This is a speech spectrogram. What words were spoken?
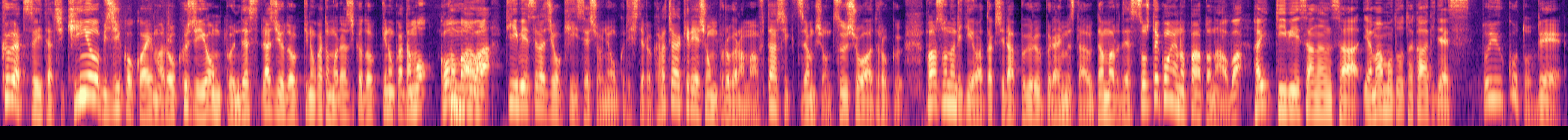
9月1日金曜日時刻は今6時4分です。ラジオドッキの方もラジコドッキの方もこんばんは。TBS ラジオキーセッションにお送りしているカルチャーキュレーションプログラムアフターシックスジャンクション通称アートロック。パーソナリティは私ラップグループライムスター歌丸です。そして今夜のパートナーは？はい TBS アナウンサー山本貴明です。ということで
